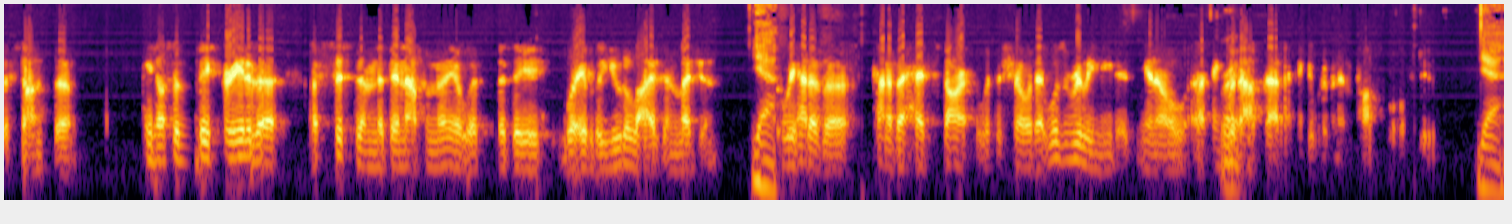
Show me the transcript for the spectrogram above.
the stunts, the, you know, so they've created a, a system that they're not familiar with that they were able to utilize in Legend. Yeah. So we had a, a kind of a head start with the show that was really needed. You know, I think right. without that, I think it would have been impossible to do. Yeah.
